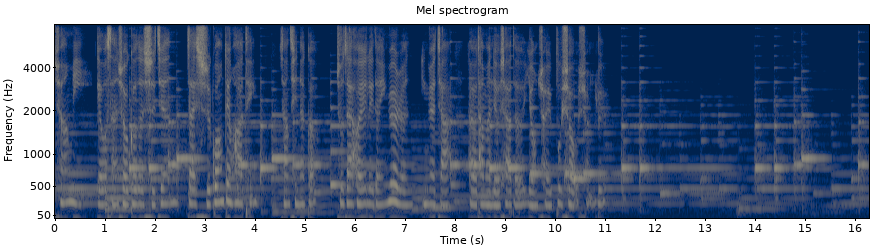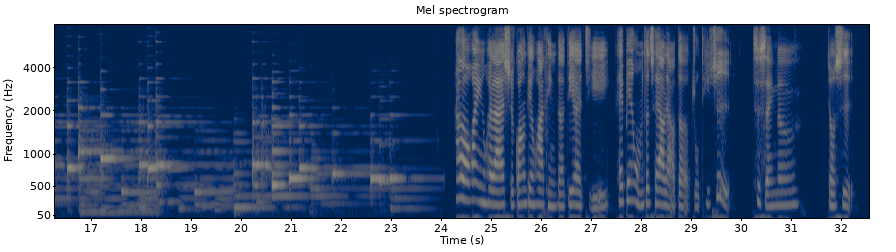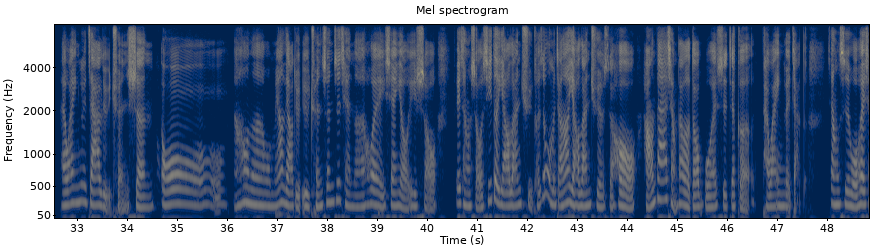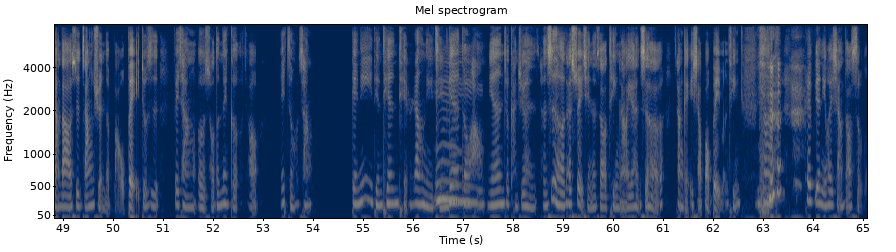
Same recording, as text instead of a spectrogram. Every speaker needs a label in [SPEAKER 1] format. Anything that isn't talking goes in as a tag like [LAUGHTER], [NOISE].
[SPEAKER 1] 希望你给我三首歌的时间，在时光电话亭想起那个住在回忆里的音乐人、音乐家，还有他们留下的永垂不朽旋律。
[SPEAKER 2] 欢迎回来时光电话亭的第二集 K 边。我们这次要聊的主题是
[SPEAKER 1] 是谁呢？
[SPEAKER 2] 就是台湾音乐家吕全生。
[SPEAKER 1] 哦，
[SPEAKER 2] 然后呢，我们要聊吕吕全生之前呢，会先有一首非常熟悉的摇篮曲。可是我们讲到摇篮曲的时候，好像大家想到的都不会是这个台湾音乐家的，像是我会想到的是张悬的《宝贝》，就是非常耳熟的那个叫哎怎么唱？给你一点甜甜，让你今夜都好
[SPEAKER 1] 嗯
[SPEAKER 2] 眠，就感觉很很适合在睡前的时候听，然后也很适合唱给小宝贝们听。[LAUGHS] 那 K 边你会想到什么？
